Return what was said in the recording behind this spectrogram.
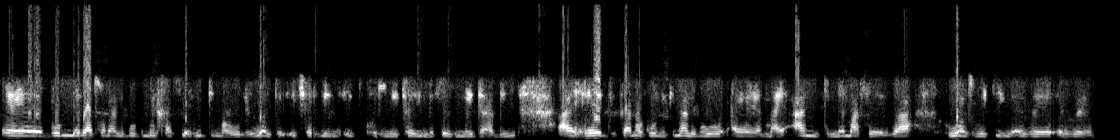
uh, bomme ba tshwana le bomme gasi ya hitimaole who was the HIV and AIDS coordinator in the Fezile Dabi i had ka nako ne ke na le bo uh, my aunt Mema Feza who was working as a as a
